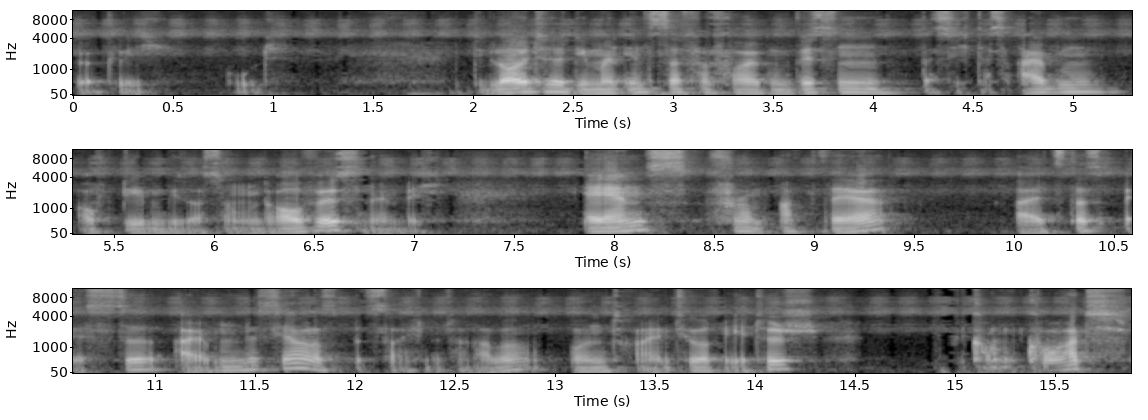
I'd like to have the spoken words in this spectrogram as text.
wirklich gut. Die Leute, die mein Insta verfolgen, wissen, dass ich das Album, auf dem dieser Song drauf ist, nämlich Ants from Up There, als das beste Album des Jahres bezeichnet habe. Und rein theoretisch, Concord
